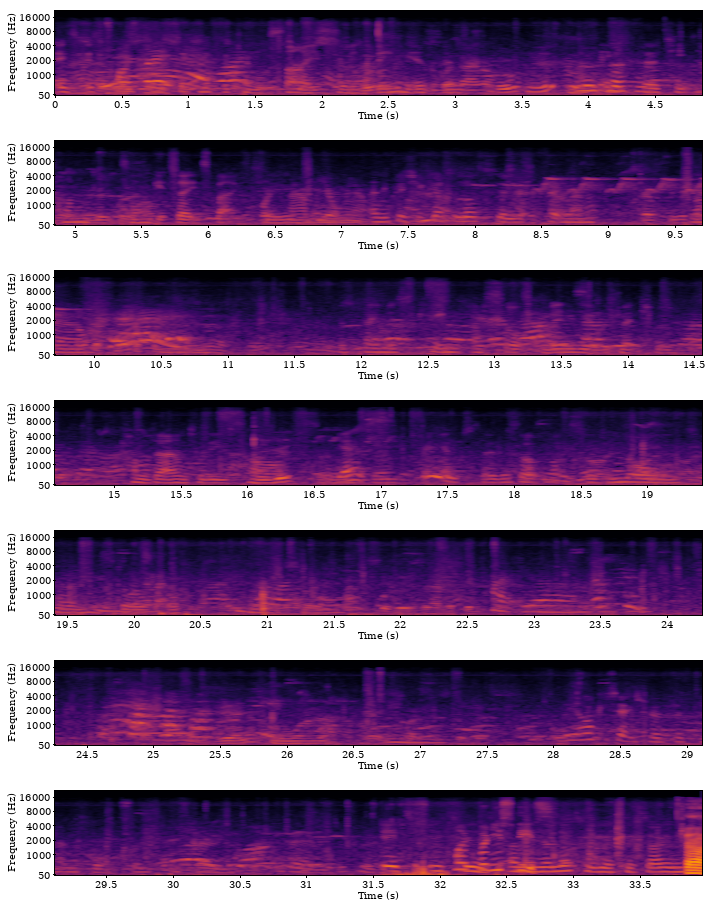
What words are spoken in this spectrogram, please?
it's, it's quite a significant site. So it's been here since I think 1300s. I think it dates back to. And because you get a lot of um, yeah, um, the famous King Asok of India was meant to have come down to these parts. And, Yes, uh, brilliant. so there's lots lots of long-term historical connection. The architecture of the temple was very varied, doesn't it? It, it What- is, what is I mean, this?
